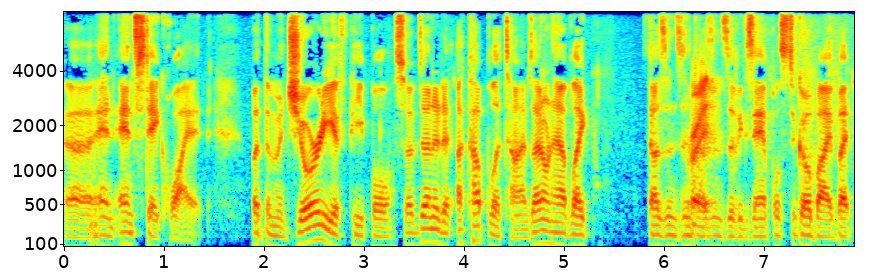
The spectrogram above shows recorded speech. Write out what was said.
uh, and, and stay quiet. But the majority of people, so I've done it a, a couple of times. I don't have like dozens and right. dozens of examples to go by, but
